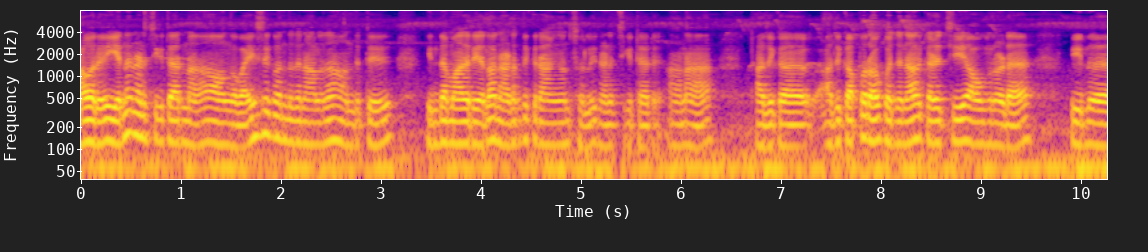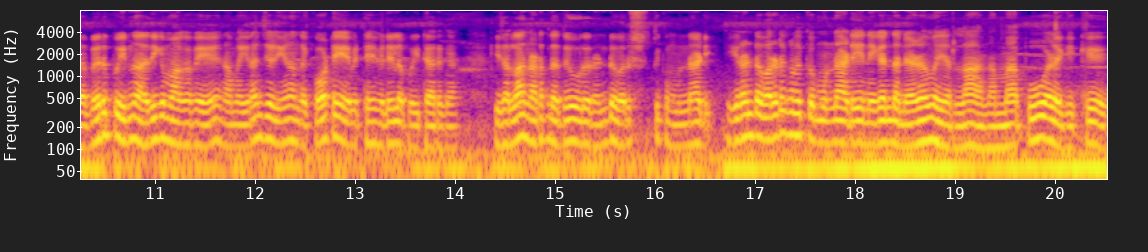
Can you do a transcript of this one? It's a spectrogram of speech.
அவர் என்ன நினச்சிக்கிட்டாருன்னா அவங்க வயசுக்கு வந்ததுனால தான் வந்துட்டு இந்த மாதிரியெல்லாம் நடந்துக்கிறாங்கன்னு சொல்லி நினச்சிக்கிட்டாரு. ஆனால் அதுக்கு அதுக்கப்புறம் கொஞ்ச நாள் கழித்து அவங்களோட இந்த வெறுப்பு இன்னும் அதிகமாகவே நம்ம இளஞ்செழியன் அந்த கோட்டையை விட்டே வெளியில் போயிட்டாருங்க. இதெல்லாம் நடந்தது ஒரு ரெண்டு வருஷத்துக்கு முன்னாடி. இரண்டு வருடங்களுக்கு முன்னாடி நிகழ்ந்த நிலைமையெல்லாம் நம்ம பூவழகிக்கு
